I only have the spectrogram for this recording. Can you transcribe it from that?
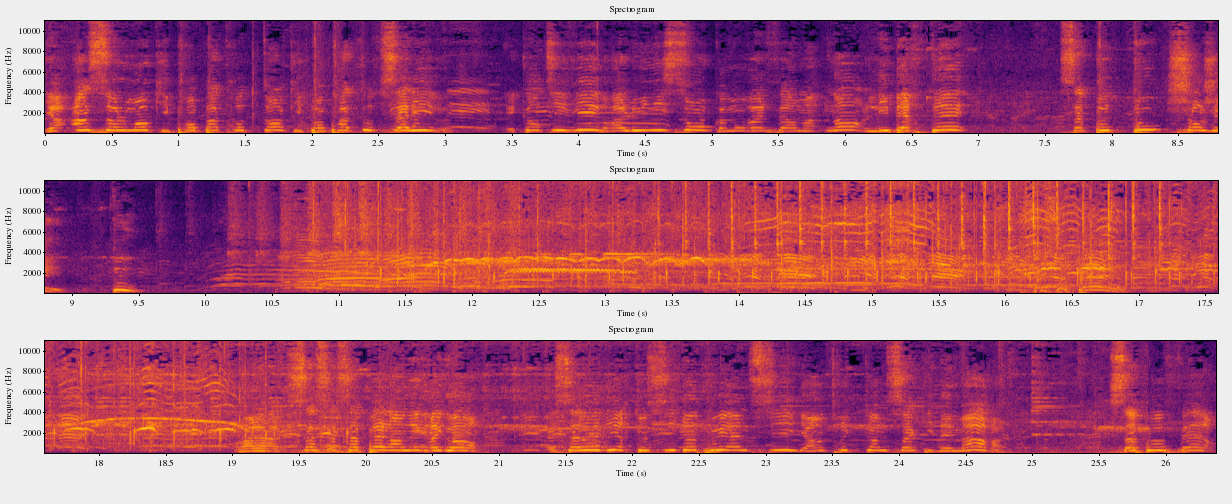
Il y a un seul mot qui prend pas trop de temps, qui prend pas trop de salive. Et quand il vibre à l'unisson, comme on va le faire maintenant, liberté, ça peut tout changer. Tout. Ça s'appelle. Voilà, ça, ça s'appelle un égrégore. Et ça veut dire que si depuis Annecy, il y a un truc comme ça qui démarre, ça peut faire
